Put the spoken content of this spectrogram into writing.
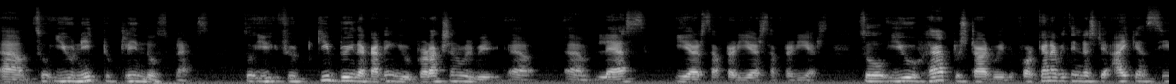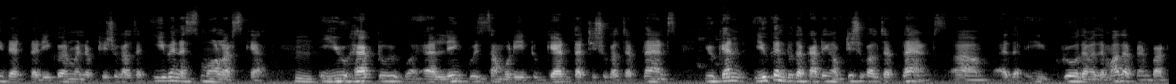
Um, so you need to clean those plants. So you, if you keep doing the cutting, your production will be uh, um, less years after years after years. So you have to start with for cannabis industry. I can see that the requirement of tissue culture, even a smaller scale, Hmm. you have to uh, link with somebody to get the tissue culture plants. You can you can do the cutting of tissue culture plants. Um, as a, you grow them as a mother plant, but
